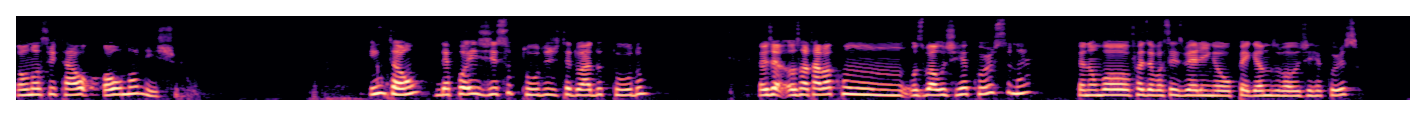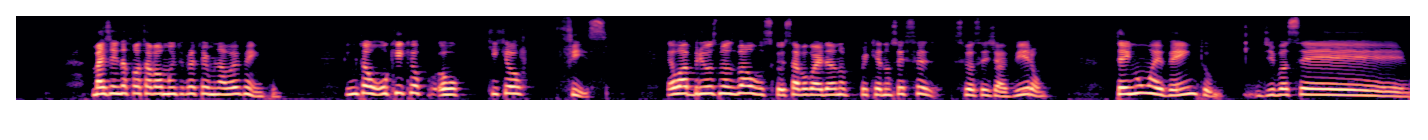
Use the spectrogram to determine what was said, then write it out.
ou no hospital ou no lixo. Então, depois disso tudo, de ter doado tudo, eu, já, eu só tava com os baús de recurso, né? Que eu não vou fazer vocês verem eu pegando os baús de recurso. Mas ainda faltava muito para terminar o evento. Então, o que que eu, que, que eu fiz? Eu abri os meus baús que eu estava guardando, porque não sei se, se vocês já viram, tem um evento de você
